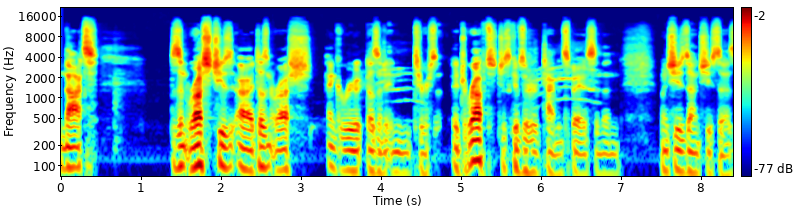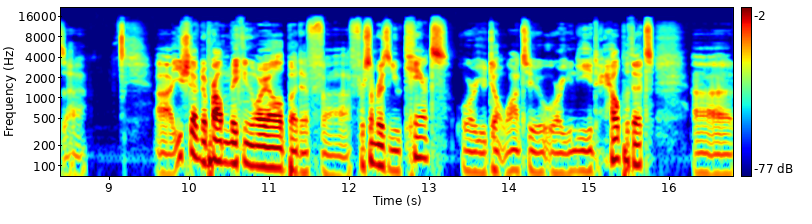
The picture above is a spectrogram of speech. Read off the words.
not doesn't rush she's uh, doesn't rush Anchor Root doesn't inter- interrupt just gives her time and space and then when she's done she says uh, uh, you should have no problem making oil but if uh, for some reason you can't or you don't want to or you need help with it uh,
